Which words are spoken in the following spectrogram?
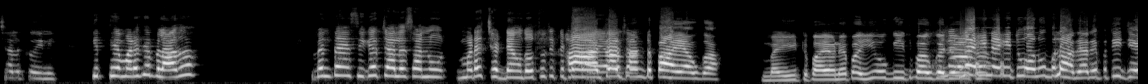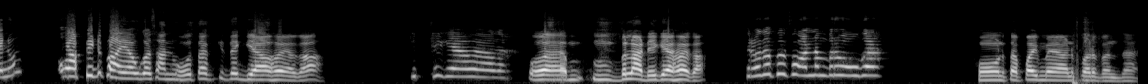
ਚੱਲ ਕੋਈ ਨਹੀਂ। ਕਿੱਥੇ ਮਾੜਾ ਜਿਹਾ ਬੁਲਾ ਦੋ। ਮੈਨੂੰ ਤਾਂ ਸੀਗਾ ਚੱਲ ਸਾਨੂੰ ਮੜਾ ਛੱਡਿਆ ਆਉਂਦਾ ਉੱਥੋਂ ਤੱਕ ਹਾਂ ਟਪਾਇਆ ਚੱਲ। ਸਾਨੂੰ ਟਪਾਇਆ ਆਊਗਾ। ਮੈਂ ਹੀ ਟਪਾਇਆ ਉਹਨੇ ਭਾਈ ਉਹ ਗੀਤ ਪਾਊਗਾ ਜਵਾਬ ਨਹੀਂ ਨਹੀਂ ਤੂੰ ਉਹਨੂੰ ਬੁਲਾ ਦੇ ਦੇ ਭਤੀਜੇ ਨੂੰ। ਉਹ ਆਪੇ ਟਪਾਇਆ ਆਊਗਾ ਸਾਨੂੰ। ਉਹ ਤਾਂ ਕਿਤੇ ਗਿਆ ਹੋਇਆਗਾ। ਕਿੱਥੇ ਗਿਆ ਹੋਇਆ ਹੋਗਾ ਉਹ ਬਲਾਡੇ ਗਿਆ ਹੋਇਆਗਾ। ਫਿਰ ਉਹਦਾ ਕੋਈ ਫੋਨ ਨੰਬਰ ਹੋਊਗਾ? ਫੋਨ ਤਾਂ ਭਾਈ ਮੈਂ ਅਨਪੜ੍ਹ ਬੰਦਾ।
